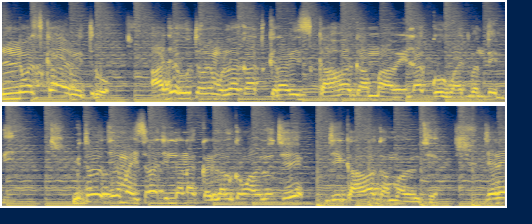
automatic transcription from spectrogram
નમસ્કાર મિત્રો. આજે હું તમને મુલાકાત કરાવીશ કાહવા ગામમાં આવેલા ગોગવાજ મંદિરની. મિત્રો, જે મહેસાણા જિલ્લાના કડી તાલુકામાં આવેલું છે, જે કાહવા ગામમાં આવેલું છે, જેને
